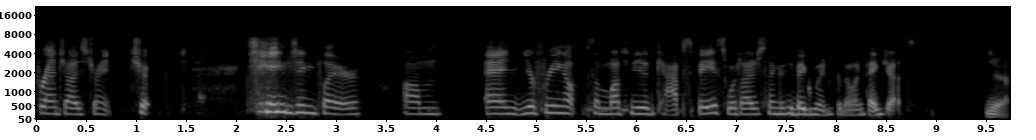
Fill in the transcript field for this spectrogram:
franchise tra- ch- changing player. Um, and you're freeing up some much needed cap space, which I just think is a big win for the Winnipeg Jets. Yeah,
